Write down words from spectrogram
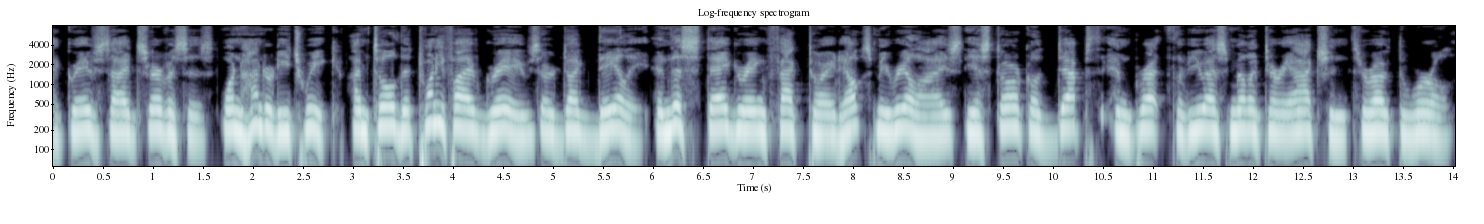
at graveside services, 100 each week. I'm told that 25 graves are dug daily, and this staggering fact factoid helps me realize the historical depth and breadth of U.S. military action throughout the world.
